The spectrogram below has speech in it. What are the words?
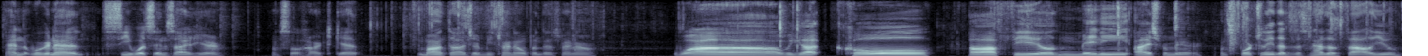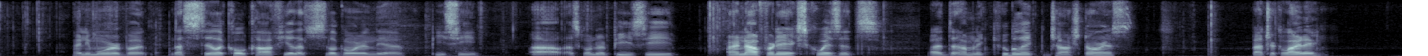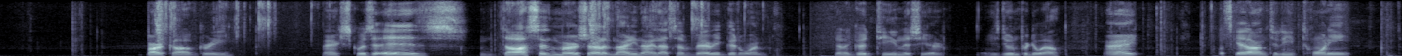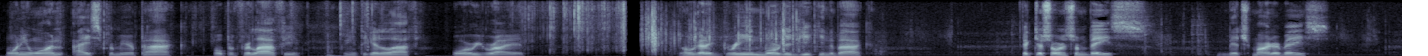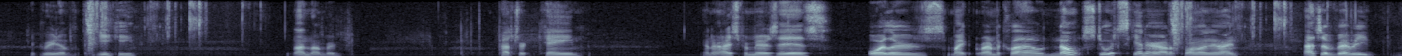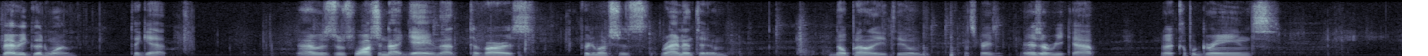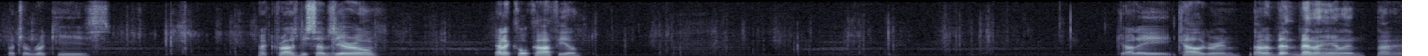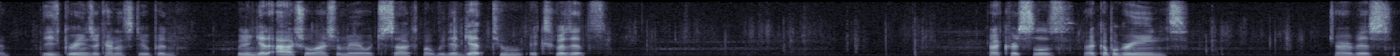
And we're gonna see what's inside here. That's so hard to get. Montage. I'm be trying to open this right now. Wow, we got Cole Caufield Mini Ice Premiere. Unfortunately, that doesn't have the value anymore, but that's still a cold coffee. That's still going in the uh, PC. Wow, that's going to a PC. All right, now for the exquisites. Uh, Dominik Kubalik, Josh Norris, Patrik Laine, Barkov green. My exquisite is Dawson Mercer out of 99. That's a very good one. Got a good team this year. He's doing pretty well. All right, let's get on to the 2021 Ice Premier Pack. Open for Laffy. We need to get a Laffy. Or we riot. Oh, we got a green Morgan Geekie in the back. Victor from base. Mitch Marner base. The green of Geekie. Not numbered. Patrick Kane. And our ice premieres is Oilers, Mike Ryan McLeod. No, Stuart Skinner out of 499. That's a very, very good one to get. I was just watching that game that Tavares pretty much just ran into him. No penalty to him. That's crazy. There's a recap. Got a couple greens. Bunch of rookies. Got a Crosby Sub Zero. Got a Cole Caufield. Got a Calgren. Not a Van. Not him. These greens are kind of stupid. We didn't get an actual ice here, which sucks, but we did get two exquisites. Got crystals. Got a couple greens. Jarvis.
